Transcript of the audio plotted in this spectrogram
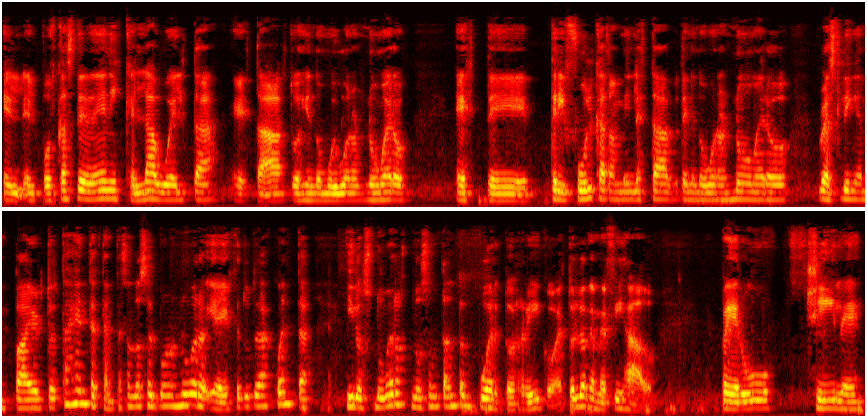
el, podcast de Denis, que es la vuelta, está cogiendo muy buenos números. Este, Trifulca también le está teniendo buenos números. Wrestling Empire, toda esta gente está empezando a hacer buenos números y ahí es que tú te das cuenta. Y los números no son tanto en Puerto Rico, esto es lo que me he fijado. Perú, Chile,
